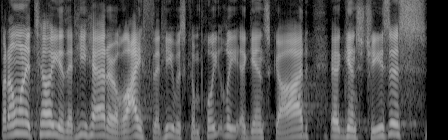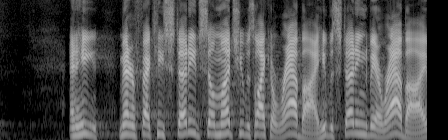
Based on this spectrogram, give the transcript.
But I want to tell you that he had a life that he was completely against God, against Jesus. And he, matter of fact, he studied so much he was like a rabbi. He was studying to be a rabbi,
